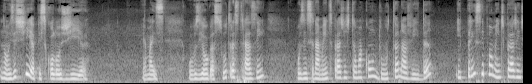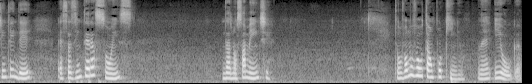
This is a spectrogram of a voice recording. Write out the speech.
não existia psicologia, é, mas os Yoga Sutras trazem os ensinamentos para a gente ter uma conduta na vida e principalmente para a gente entender essas interações da nossa mente. Então vamos voltar um pouquinho, né? Yoga.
